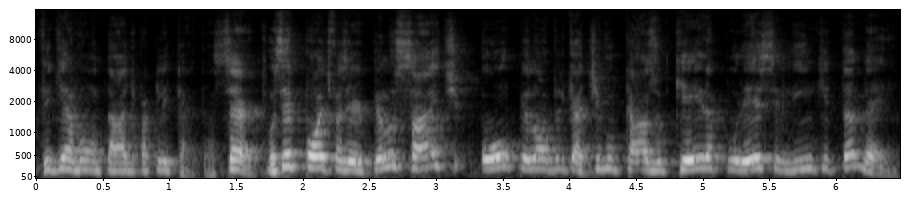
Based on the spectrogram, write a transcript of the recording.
fiquem à vontade para clicar, tá certo? Você pode fazer pelo site ou pelo aplicativo, caso queira, por esse link também.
